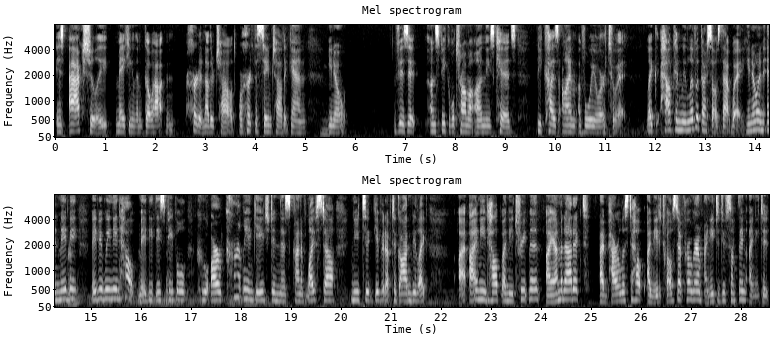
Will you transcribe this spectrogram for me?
is actually making them go out and hurt another child or hurt the same child again, mm. you know, visit unspeakable trauma on these kids because I'm a voyeur to it. Like, how can we live with ourselves that way? You know, and, and maybe right. maybe we need help. Maybe these people who are currently engaged in this kind of lifestyle need to give it up to God and be like, I, I need help, I need treatment, I am an addict, I'm powerless to help, I need a 12 step program, I need to do something, I need to,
